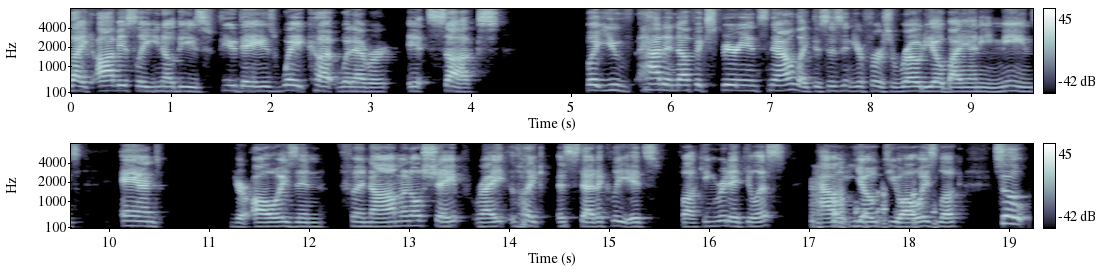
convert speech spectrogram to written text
like obviously, you know, these few days, weight cut, whatever, it sucks. But you've had enough experience now. Like this isn't your first rodeo by any means. And you're always in phenomenal shape, right? Like aesthetically, it's fucking ridiculous how yoked you always look. So,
